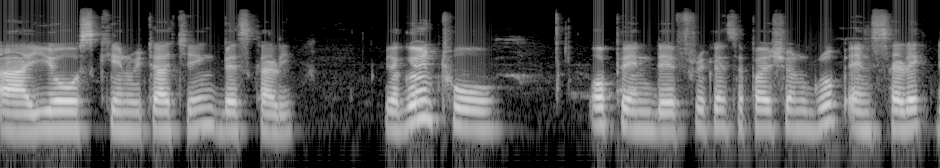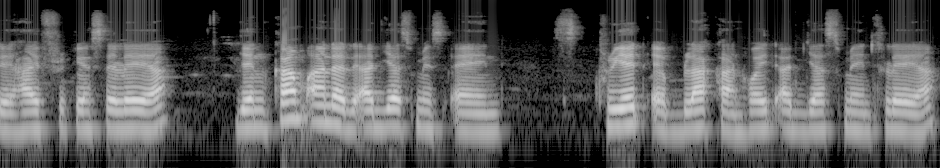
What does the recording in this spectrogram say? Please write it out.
uh, your skin retouching basically. We are going to open the frequency separation group and select the high frequency layer then come under the adjustments and create a black and white adjustment layer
